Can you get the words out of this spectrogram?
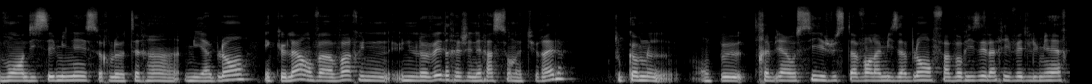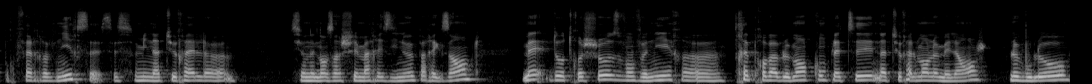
vont en disséminer sur le terrain mis à blanc, et que là, on va avoir une levée de régénération naturelle. Tout comme on peut très bien aussi, juste avant la mise à blanc, favoriser l'arrivée de lumière pour faire revenir ces, semi-naturels, euh, si on est dans un schéma résineux par exemple. Mais d'autres choses vont venir euh, très probablement compléter naturellement le mélange. Le bouleau,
